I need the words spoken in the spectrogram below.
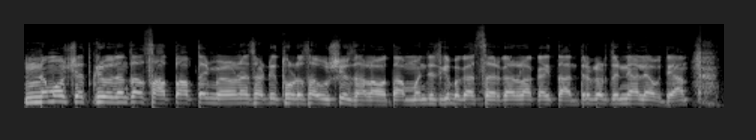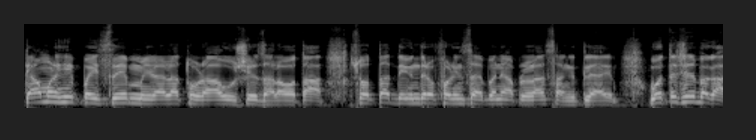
नमो शेतकरी योजनेचा सातवा हप्ता मिळवण्यासाठी थोडासा उशीर झाला होता. म्हणजेच की बघा सरकारला काही तांत्रिक अडचणी आल्या होत्या. त्यामुळे हे पैसे मिळायला थोडा उशीर झाला होता. स्वतः देवेंद्र फडणवीस साहेबांनी आपल्याला सांगितले आहे. व तसेच बघा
